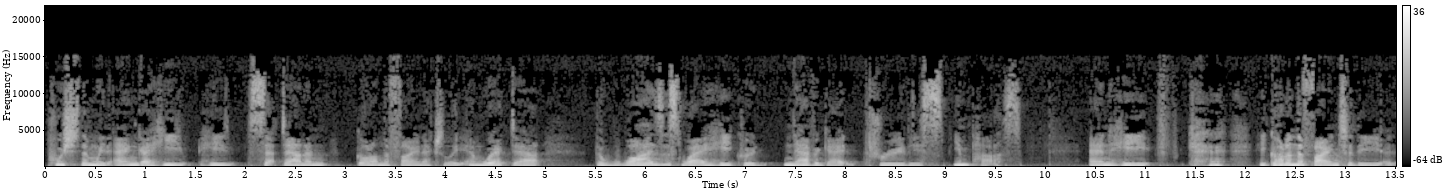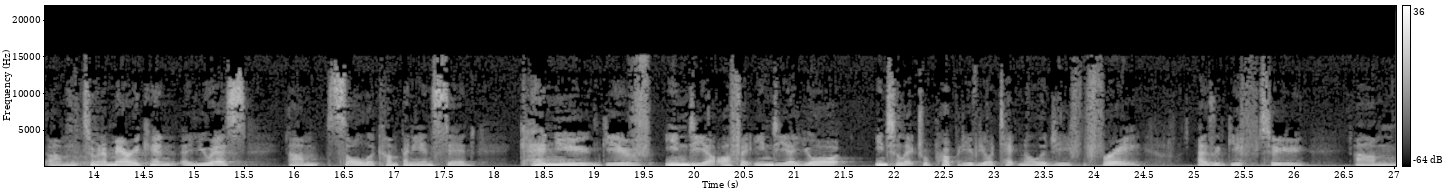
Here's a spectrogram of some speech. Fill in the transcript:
push them with anger, he, he sat down and got on the phone actually and worked out the wisest way he could navigate through this impasse. And he, he got on the phone to, the, um, to an American, a US um, solar company and said, can you give India, offer India your intellectual property of your technology for free as a gift to, um,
